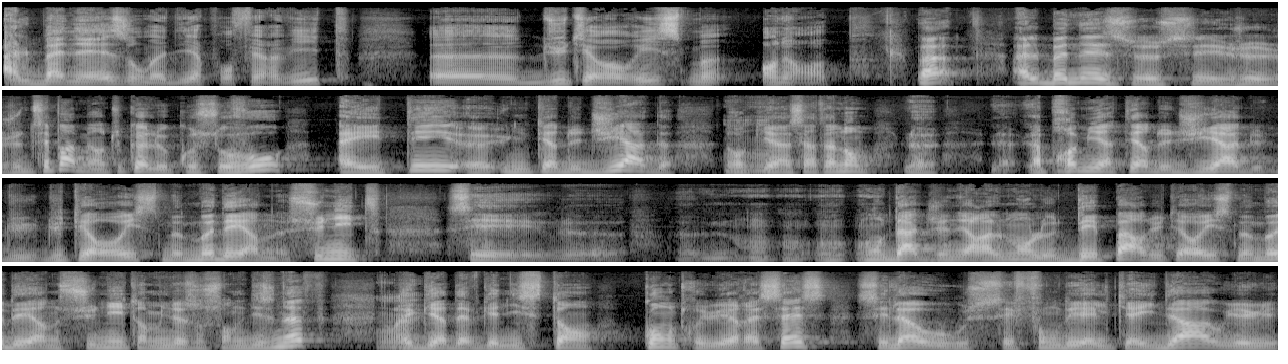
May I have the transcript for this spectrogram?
albanaise, on va dire, pour faire vite, euh, du terrorisme en Europe? Bah, albanaise, je, ne sais pas, mais en tout cas, le Kosovo a été euh, une terre de djihad. Donc il y a un certain nombre. la, première terre de djihad du, terrorisme moderne, sunnite, c'est. On, on- date généralement le départ du terrorisme moderne sunnite en 1979. La guerre d'Afghanistan contre l'URSS. C'est là où s'est fondé Al-Qaïda, où il y a eu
